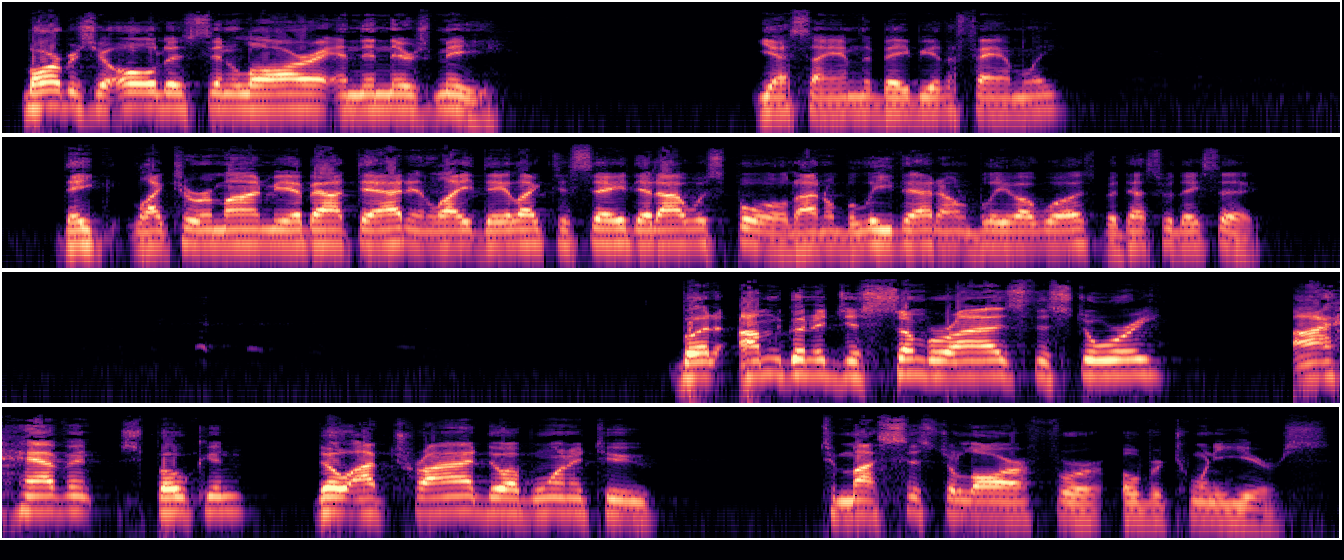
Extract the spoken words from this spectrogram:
Barbara's your oldest, then Laura, and then there's me. Yes, I am the baby of the family. They like to remind me about that, and like, they like to say that I was spoiled. I don't believe that. I don't believe I was, but that's what they say. But I'm going to just summarize the story. I haven't spoken, though I've tried, though I've wanted to, to my sister Laura for over 20 years.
